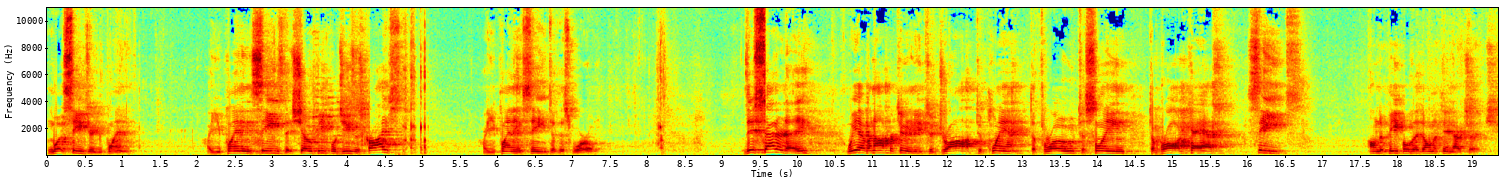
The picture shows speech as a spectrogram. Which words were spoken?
And what seeds are you planting? Are you planting seeds that show people Jesus Christ? Are you planting seeds of this world? This Saturday, we have an opportunity to drop, to plant, to throw, to sling, to broadcast seeds on the people that don't attend our church.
